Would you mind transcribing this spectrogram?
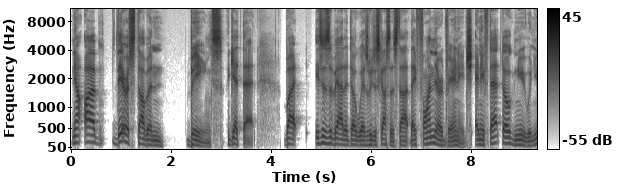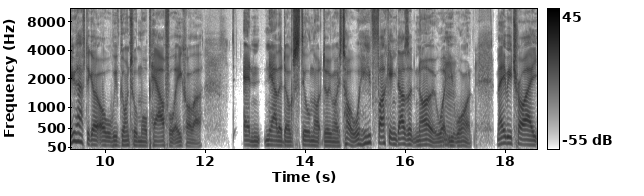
Now, uh, there are stubborn beings. I get that. But this is about a dog, where, as we discussed at the start, they find their advantage. And if that dog knew, when you have to go, oh, well, we've gone to a more powerful e collar, and now the dog's still not doing what he's told, well, he fucking doesn't know what you mm. want. Maybe try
